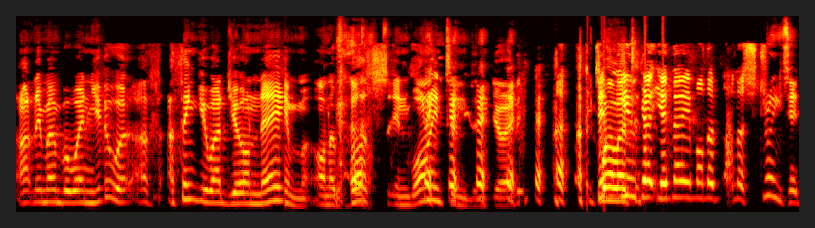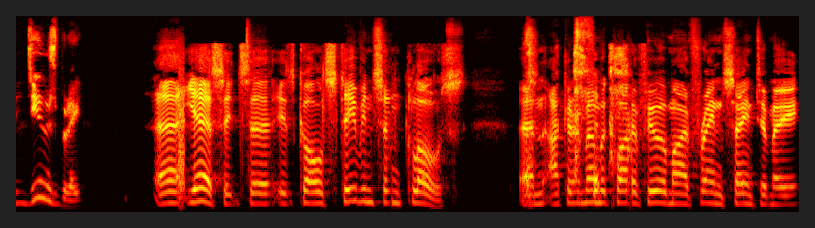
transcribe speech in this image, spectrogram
I remember when you were. I, th- I think you had your name on a bus in Warrington, didn't you, Eddie? Didn't Well, you it- get your name on a on a street in Dewsbury? Uh, yes, it's uh, it's called Stevenson Close, and I can remember quite a few of my friends saying to me,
